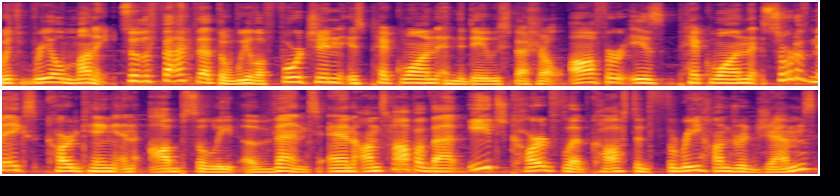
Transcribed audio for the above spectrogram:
with real money. So the fact that the wheel of fortune is pick one and the daily special offer is pick one sort of makes card king an obsolete event. And on top of that each card flip costed 300 gems.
